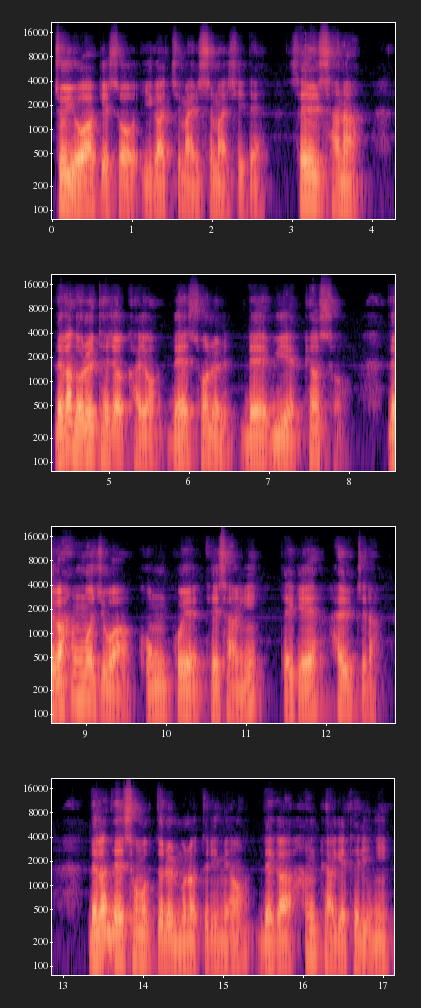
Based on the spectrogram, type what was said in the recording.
주 여호와께서 이같이 말씀하시되 세일산아 내가 너를 대적하여 내 손을 내 위에 펴서 내가 항모지와 공포의 대상이 되게 할지라 내가 내 성읍들을 무너뜨리며 내가 항폐하게 되리니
